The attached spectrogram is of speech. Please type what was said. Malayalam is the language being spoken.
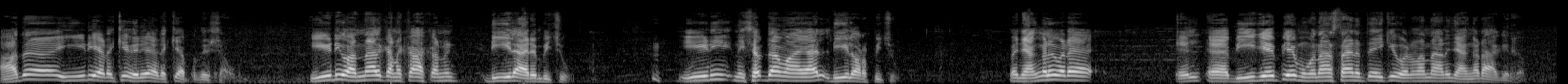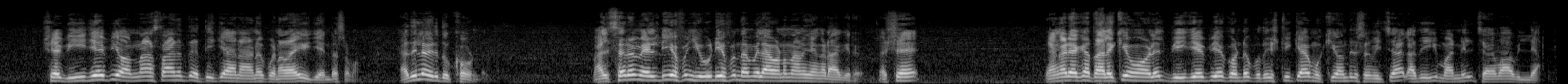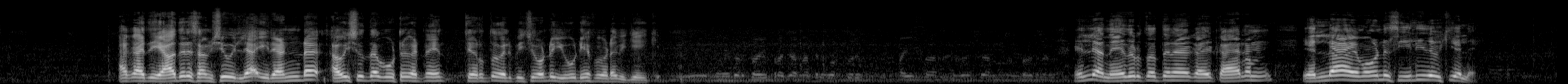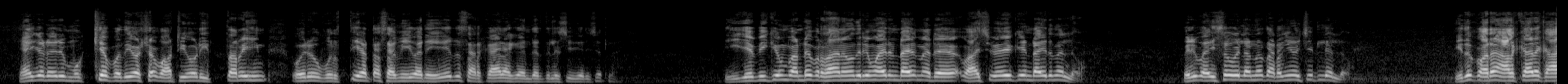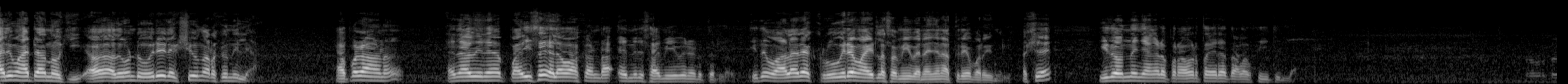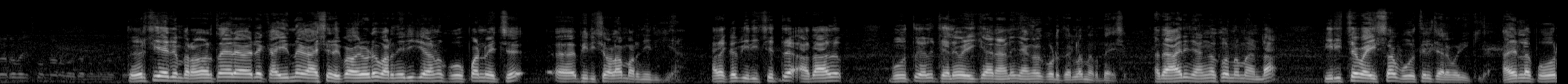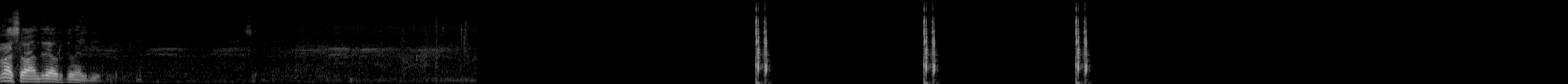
അത് ഇ ഡി ഇടയ്ക്ക് വരിക ഇടയ്ക്ക് അപ്രത്യക്ഷമാവും ഇ ഡി വന്നാൽ കണക്കാക്കണം ഡീൽ ആരംഭിച്ചു. ഇ ഡി നിശബ്ദമായാൽ ഡീൽ ഉറപ്പിച്ചു. ഇപ്പം ഞങ്ങളിവിടെ എൽ ബി ജെ പിയെ മൂന്നാം സ്ഥാനത്തേക്ക് വിടണമെന്നാണ് ഞങ്ങളുടെ ആഗ്രഹം. പക്ഷേ ബി ജെ പി ഒന്നാം സ്ഥാനത്ത് എത്തിക്കാനാണ് പിണറായി വിജയന്റെ ശ്രമം. അതിലൊരു ദുഃഖമുണ്ട്. മത്സരം എൽ ഡി എഫും യു ഡി എഫും തമ്മിലാവണമെന്നാണ് ഞങ്ങളുടെ ആഗ്രഹം. പക്ഷേ ഞങ്ങളുടെയൊക്കെ തലയ്ക്ക് മുകളിൽ ബി ജെ പിയെ കൊണ്ട് പ്രതിഷ്ഠിക്കാൻ മുഖ്യമന്ത്രി ശ്രമിച്ചാൽ അത് ഈ മണ്ണിൽ ചെലവാവില്ല. അക്കാര്യത്തിൽ യാതൊരു സംശയവുമില്ല. ഈ രണ്ട് അവിശുദ്ധ കൂട്ടുകെട്ടിനെയും ചെറുത്ത് തോൽപ്പിച്ചുകൊണ്ട് യു ഡി എഫ് ഇവിടെ വിജയിക്കും. ഇല്ല നേതൃത്വത്തിന് കാരണം എല്ലാ എമൗണ്ടും സീൽ ചെയ്ത് വെക്കുകയല്ലേ? ഞങ്ങളുടെ ഒരു മുഖ്യ പ്രതിപക്ഷ പാർട്ടിയോട് ഇത്രയും ഒരു വൃത്തികെട്ട സമീപനം ഏത് സർക്കാരാണ് കേന്ദ്രത്തിൽ സ്വീകരിച്ചിട്ടില്ല ബി ജെ പിക്കും പണ്ട് പ്രധാനമന്ത്രിമാരുണ്ടായിരുന്നു മറ്റേ വാജ്പേയിയൊക്കെ ഉണ്ടായിരുന്നല്ലോ. ഒരു പൈസ ഇല്ലെന്ന് തടഞ്ഞു വെച്ചിട്ടില്ലല്ലോ. ഇത് കുറേ ആൾക്കാരെ കാൽ മാറ്റാൻ നോക്കി. അതുകൊണ്ട് ഒരു ലക്ഷ്യവും നടക്കുന്നില്ല. അപ്പോഴാണ് എന്നാൽ പിന്നെ പൈസ ചിലവാക്കണ്ട എന്നൊരു സമീപനം എടുത്തിട്ടുള്ളത്. ഇത് വളരെ ക്രൂരമായിട്ടുള്ള സമീപനം ഞാൻ അത്രയേ പറയുന്നുള്ളൂ. പക്ഷേ ഇതൊന്നും ഞങ്ങളുടെ പ്രവർത്തകരെ തളർത്തിയിട്ടില്ല. തീർച്ചയായിട്ടും പ്രവർത്തകർ അവരുടെ കയ്യിൽ നിന്ന് കാശ് ഇപ്പോൾ അവരോട് പറഞ്ഞിരിക്കുകയാണ് കൂപ്പൺ വെച്ച് പിരിച്ചോളാൻ പറഞ്ഞിരിക്കുക. അതൊക്കെ പിരിച്ചിട്ട് അതാത് ബൂത്തുകൾ ചെലവഴിക്കാനാണ് ഞങ്ങൾ കൊടുത്തിട്ടുള്ള നിർദ്ദേശം. അതാരും ഞങ്ങൾക്കൊന്നും വേണ്ട. പിരിച്ച പൈസ ബൂത്തിൽ ചെലവഴിക്കുക. അതിനുള്ള പൂർണ സ്വാതന്ത്ര്യം അവർക്ക് നൽകിയിട്ടുണ്ട്.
